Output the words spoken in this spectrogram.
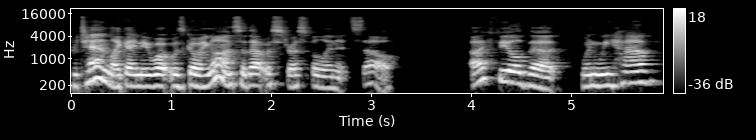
pretend like I knew what was going on. So that was stressful in itself. I feel that when we have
